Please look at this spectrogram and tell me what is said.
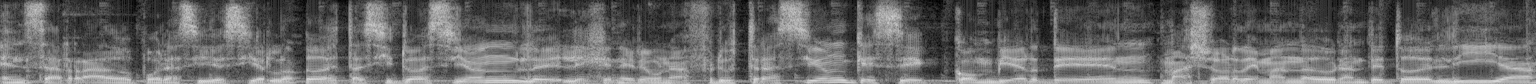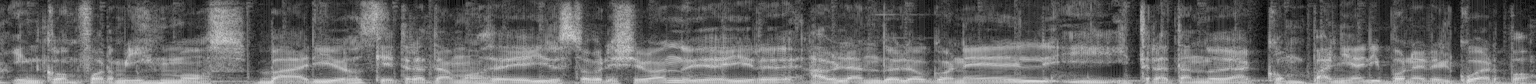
encerrado, por así decirlo. Toda esta situación le, le genera una frustración que se convierte en mayor demanda durante todo el día, inconformismos varios que tratamos de ir sobrellevando y de ir hablándolo con él y, y tratando de acompañar y poner el cuerpo.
